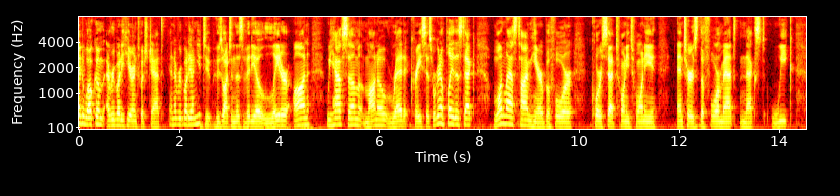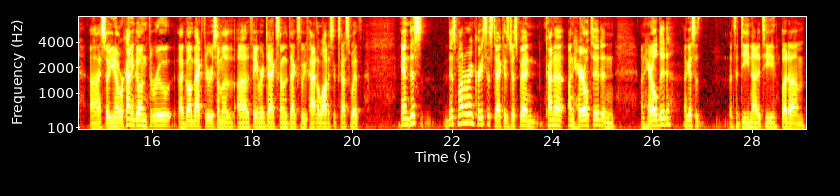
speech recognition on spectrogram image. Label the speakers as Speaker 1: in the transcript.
Speaker 1: and welcome everybody here in Twitch chat and everybody on YouTube who's watching this video later on. We have some mono red Krasis. We're going to play this deck one last time here before Core Set 2020 enters the format next week. Uh, so, you know, we're kind of going through, uh, going back through some of uh, the favorite decks, some of the decks that we've had a lot of success with. And this this mono red Krasis deck has just been kind of unheralded and unheralded. I guess that's a D, not a T. But um,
